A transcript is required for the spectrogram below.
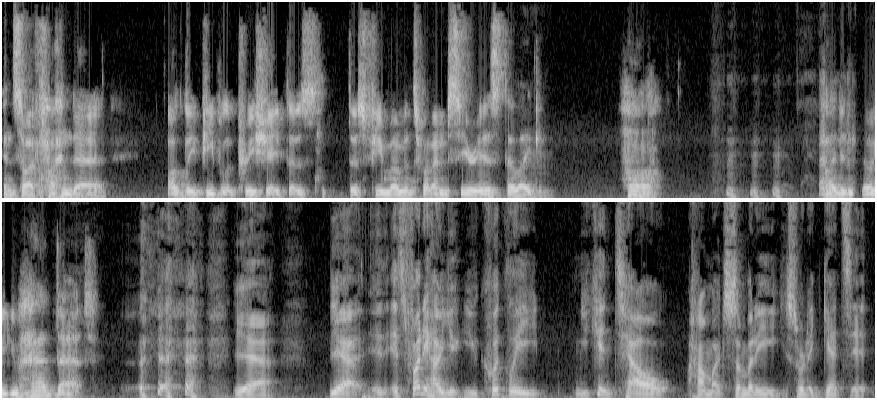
And so I find that oddly people appreciate those those few moments when I'm serious. They're like, mm. "Huh, I didn't know you had that." Yeah, yeah. It, it's funny how you you quickly you can tell how much somebody sort of gets it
